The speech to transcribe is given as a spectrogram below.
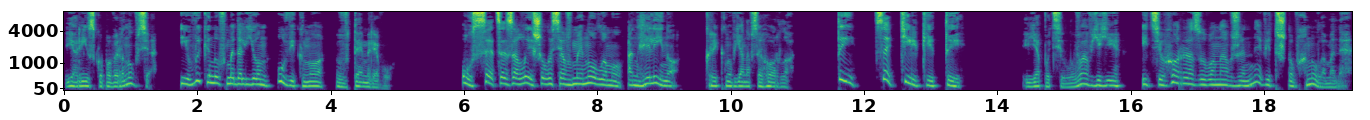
Я різко повернувся і викинув медальйон у вікно в темряву. Усе це залишилося в минулому, Ангеліно. крикнув я на все горло. Ти це тільки ти. Я поцілував її, і цього разу вона вже не відштовхнула мене.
